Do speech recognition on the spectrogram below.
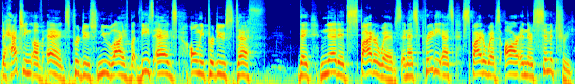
The hatching of eggs produced new life, but these eggs only produce death. They netted spider webs, and as pretty as spider webs are in their symmetry,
